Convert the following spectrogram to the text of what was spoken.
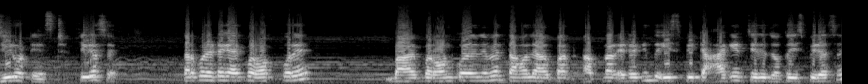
জিরো টেস্ট ঠিক আছে? তারপর এটাকে একবার অফ করে বা একবার অন করে নেবেন, তাহলে আবার আপনার এটা কিন্তু স্পিডটা আগের চেয়ে যত স্পিড আছে,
